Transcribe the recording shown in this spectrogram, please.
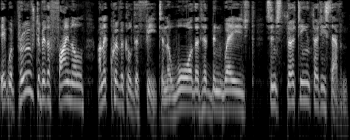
It would prove to be the final, unequivocal defeat in a war that had been waged since 1337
